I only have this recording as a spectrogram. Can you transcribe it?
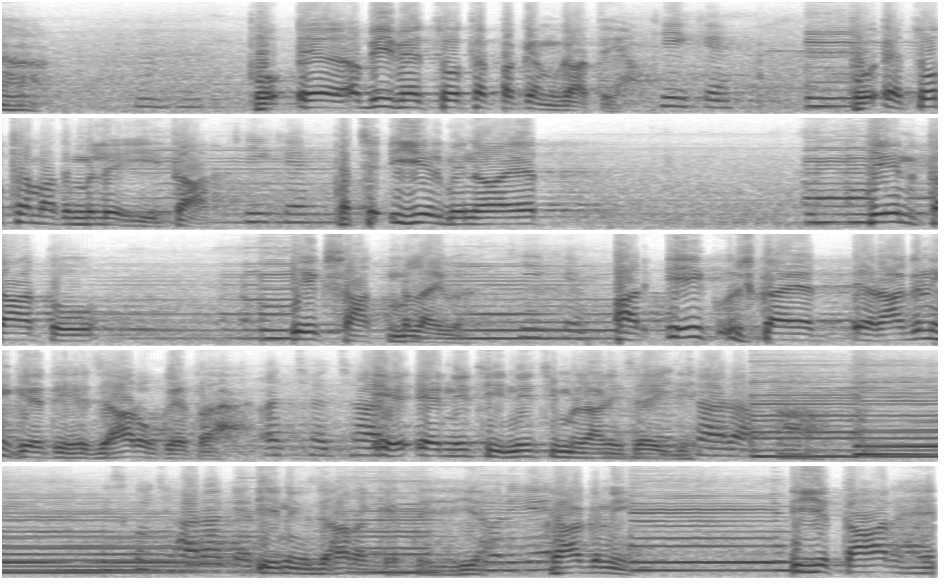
हाँ। तो ए, अभी मैं चौथे पके में गाते हूँ। ठीक है। तो ए चौथे माथे मिले ही तार। ठीक है। अच्छा ईयर बिना तीन तार तो एक साथ मिलाए हुए और एक उसका रागनी कहते हैं झारो कहता है। अच्छा झारा। ए, ए नीची नीची मिलानी चाहिए। झारा। इसको झारा कहते हैं। झारा कहते हैं ये? रागनी। ये तार है।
